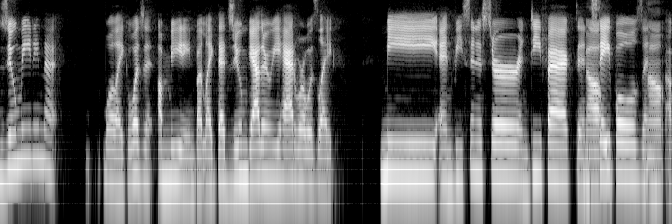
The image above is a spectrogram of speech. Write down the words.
Zoom meeting that well, like it wasn't a meeting, but like that Zoom gathering we had where it was like me and V Sinister and Defect and No. Staples and No. uh,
